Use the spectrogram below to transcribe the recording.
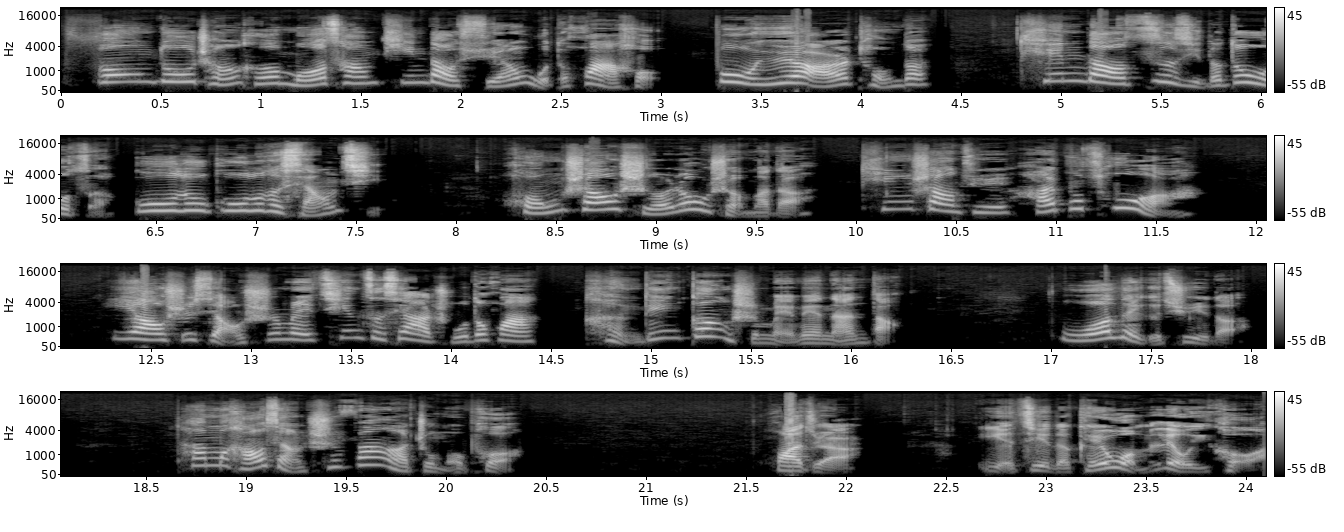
丰都城和魔苍听到玄武的话后。不约而同的听到自己的肚子咕噜咕噜的响起，红烧蛇肉什么的，听上去还不错啊。要是小师妹亲自下厨的话，肯定更是美味难挡。我勒个去的，他们好想吃饭啊！这么破，花卷也记得给我们留一口啊。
